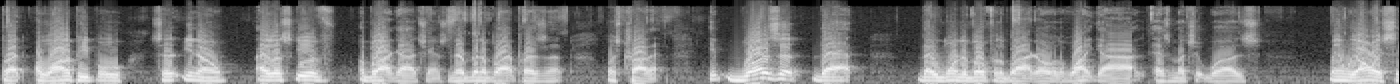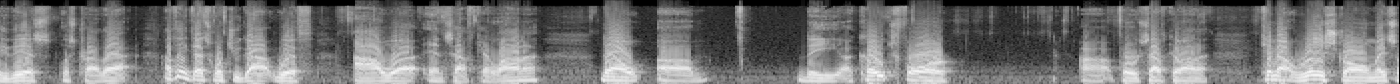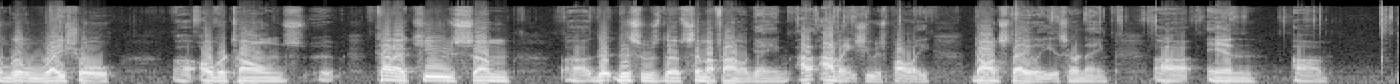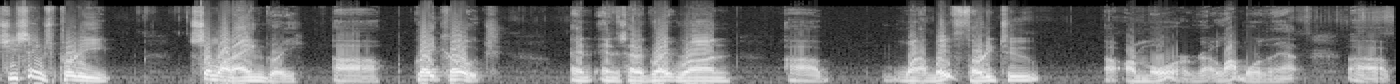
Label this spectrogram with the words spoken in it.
But a lot of people said, you know, hey, let's give a black guy a chance. Never been a black president. Let's try that. It wasn't that they wanted to vote for the black guy over the white guy as much as it was, man, we always see this, let's try that. I think that's what you got with Iowa and South Carolina. Now, um, the uh, coach for uh, for South Carolina came out really strong, made some real racial uh, overtones, uh, kind of accused some. Uh, th- this was the semifinal game. I, I think she was probably Dawn Staley is her name, uh, and um, she seems pretty somewhat angry. Great coach, and and has had a great run. Uh, won I believe 32 uh, or more, a lot more than that. Uh,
